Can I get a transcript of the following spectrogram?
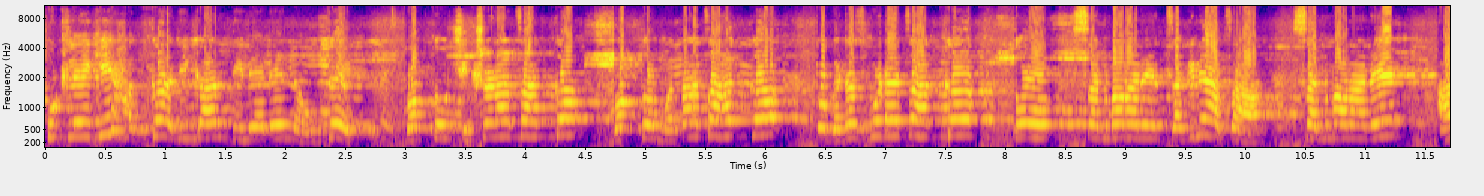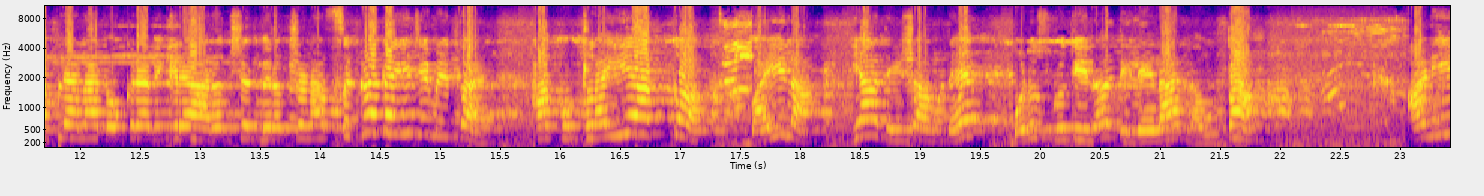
कुठलेही हक्क अधिकार दिलेले नव्हते. मग तो शिक्षणाचा हक्क मग तो मताचा हक्क तो घटस्फोटाचा हक्क तो सन्मानाने जगण्याचा सन्मानाने आपल्याला नोकऱ्या विक्र्या आरक्षण विरक्षणात सगळं काही जे मिळत आहे हा कुठलाही हक्क बाईला या देशामध्ये मनुस्मृतीनं दिलेला नव्हता. आणि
